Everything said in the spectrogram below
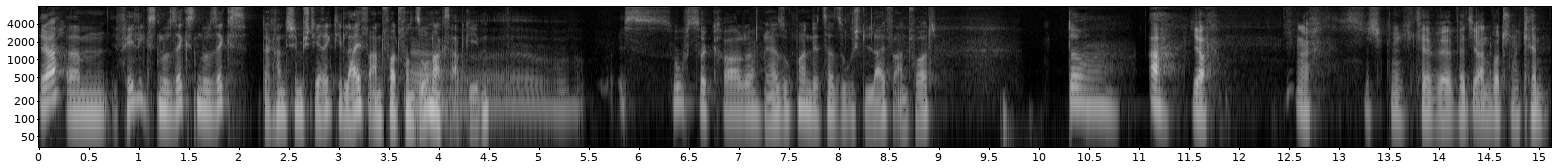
ja. Ähm, Felix 0606, da kann ich nämlich direkt die Live-Antwort von Sonax abgeben. Ich suche sie gerade. Ja, such mal, jetzt suche ich die Live-Antwort. Da. Ah, ja. Ach, ich, ich werde die Antwort schon kennen.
